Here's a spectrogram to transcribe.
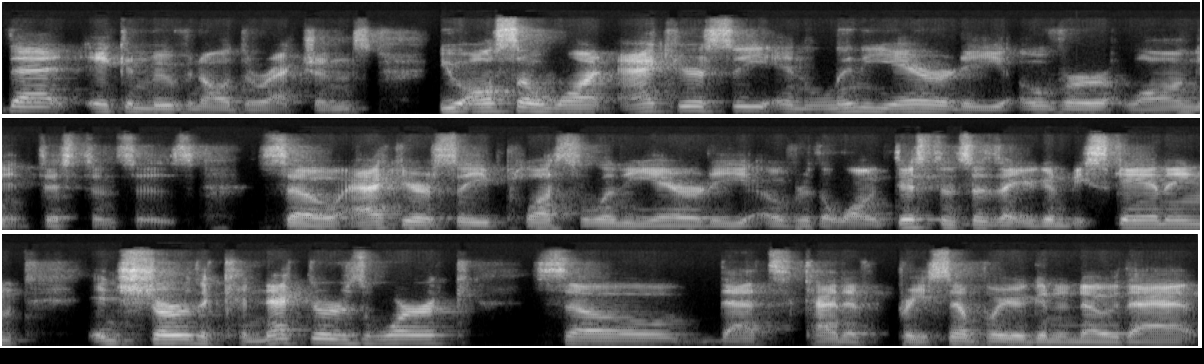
that it can move in all directions. You also want accuracy and linearity over long distances. So, accuracy plus linearity over the long distances that you're going to be scanning. Ensure the connectors work. So, that's kind of pretty simple. You're going to know that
